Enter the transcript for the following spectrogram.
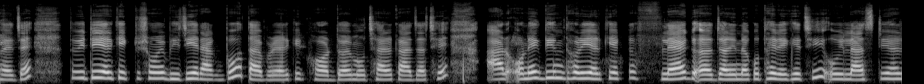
হয়ে যায়। তো এটাই আর কি একটু সময় ভিজিয়ে রাখব, তারপরে আর কি ঘর দোয়ার মোছার কাজ আছে। আর অনেক দিন ধরে আর কি একটা ফ্ল্যাগ জানি না কোথায় রেখেছি। ওই লাস্ট ইয়ার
